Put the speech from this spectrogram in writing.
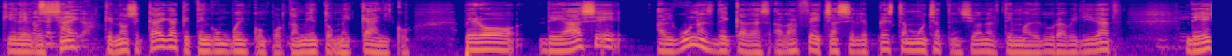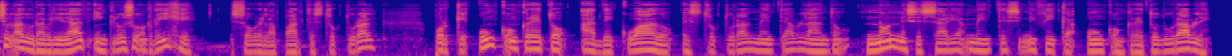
Quiere que no decir se caiga. que no se caiga, que tenga un buen comportamiento mecánico. Pero de hace algunas décadas a la fecha se le presta mucha atención al tema de durabilidad. Okay. De hecho, la durabilidad incluso rige sobre la parte estructural, porque un concreto adecuado estructuralmente hablando no necesariamente significa un concreto durable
